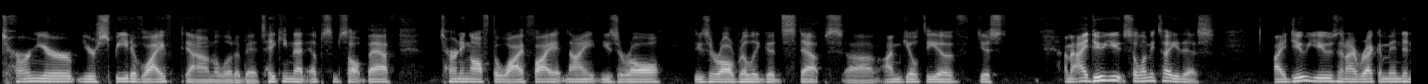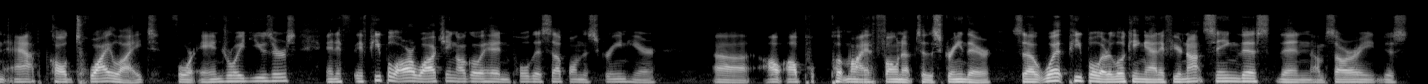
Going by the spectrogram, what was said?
turn your your speed of life down a little bit, taking that Epsom salt bath, turning off the Wi-Fi at night. These are all these are all really good steps. Uh, I'm guilty of just. I mean, I do use. So let me tell you this. I do use and I recommend an app called Twilight for Android users. And if, if people are watching, I'll go ahead and pull this up on the screen here. uh, I'll, I'll p- put my phone up to the screen there. So what people are looking at, if you're not seeing this, then I'm sorry. Just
